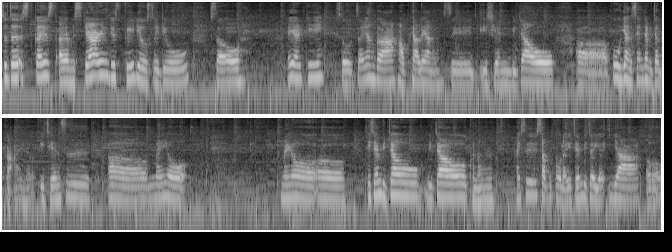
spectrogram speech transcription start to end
So just guys, I am sharing this videos with you. So 哎呀，给 so 这样的啊，好漂亮，是以前比较呃不一样，现在比较改了。以前是呃没有没有呃，以前比较比较可能 还是差不多了，以前比较有压呃，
